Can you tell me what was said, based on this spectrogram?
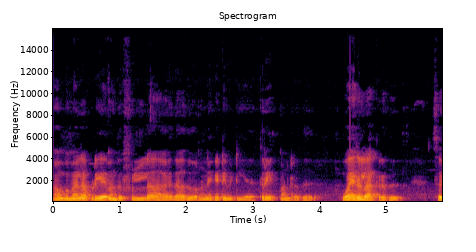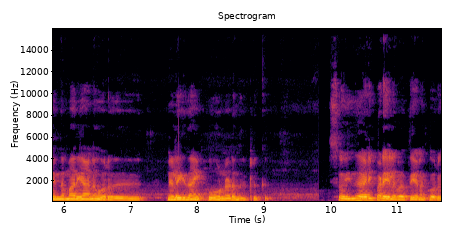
அவங்க மேலே அப்படியே வந்து ஃபுல்லாக ஏதாவது ஒரு நெகட்டிவிட்டியை க்ரியேட் பண்ணுறது வைரல் ஆக்குறது ஸோ இந்த மாதிரியான ஒரு நிலை தான் இப்போது நடந்துகிட்ருக்கு ஸோ இந்த அடிப்படையில் வந்து எனக்கு ஒரு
